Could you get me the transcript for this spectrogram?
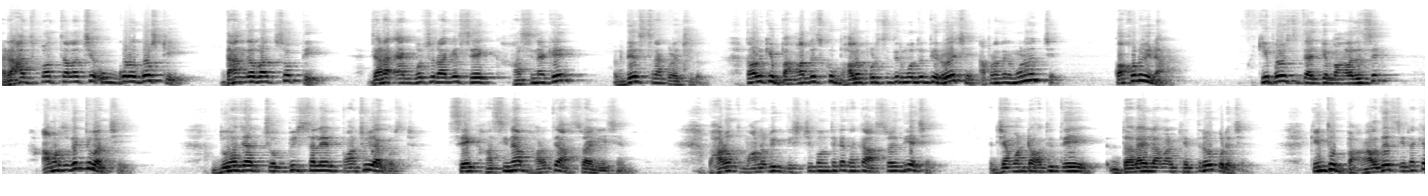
রাজপথ চালাচ্ছে উগ্র গোষ্ঠী দাঙ্গাবাদ শক্তি, যারা এক বছর আগে শেখ হাসিনাকে দেশ ছাড়া করেছিল। তাহলে কি বাংলাদেশ খুব ভালো পরিস্থিতির মধ্যে দিয়ে রয়েছে, আপনাদের মনে হচ্ছে? কখনোই না। কি পরিস্থিতি আজকে বাংলাদেশে? আমরা তো দেখতে পাচ্ছি। দু হাজার চব্বিশ সালের পাঁচই আগস্ট শেখ হাসিনা ভারতে আশ্রয় নিয়েছেন। ভারত মানবিক দৃষ্টিকোণ থেকে তাকে আশ্রয় দিয়েছে, যেমনটা অতীতে দলাই লামার ক্ষেত্রেও করেছে। কিন্তু বাংলাদেশ এটাকে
